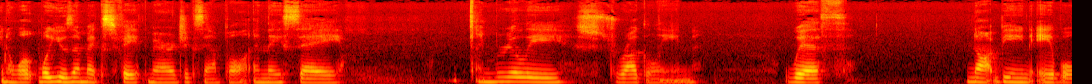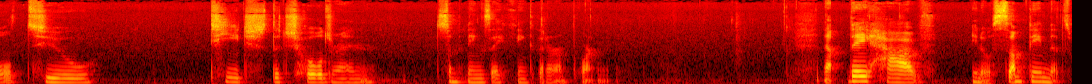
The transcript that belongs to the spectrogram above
you know, we'll, we'll use a mixed faith marriage example, and they say, I'm really struggling with not being able to teach the children some things I think that are important. Now, they have, you know, something that's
